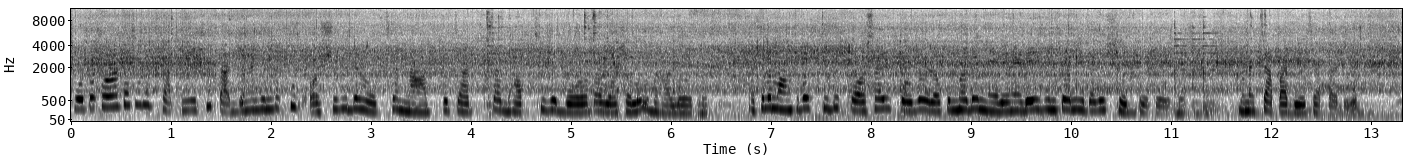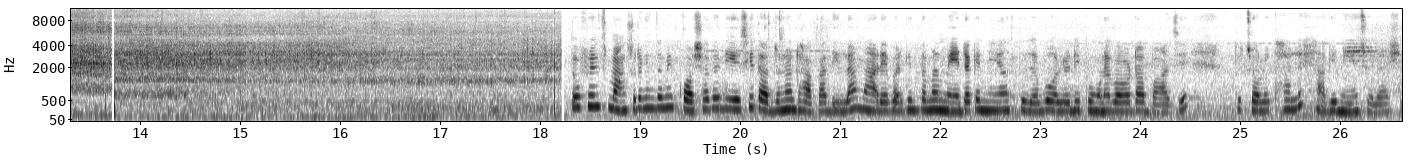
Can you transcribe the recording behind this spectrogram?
ছোটো কড়াটা করে চাপিয়েছি, তার জন্য কিন্তু খুব অসুবিধা হচ্ছে নাড়তে চারটা ভাবছি যে বড়োটা বসালেই ভালো হতো। আসলে মাংসটা শুধু কষাই করব, এরকমভাবে নেড়ে নেড়েই কিন্তু আমি এটাকে সেদ্ধ করব। মানে চাপা দিয়ে চাপা দিয়ে। তো ফ্রেন্ডস মাংসটা কিন্তু আমি কষাতে দিয়েছি, তার জন্য ঢাকা দিলাম। আর এবার কিন্তু আমার মেয়েটাকে নিয়ে আসতে যাব। অলরেডি পৌনে বারোটা বাজে। তো চলো তাহলে আগে নিয়ে চলে আসি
